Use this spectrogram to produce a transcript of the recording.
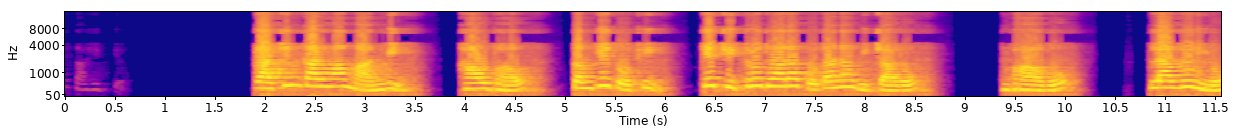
સાહિત્ય. પ્રાચીન કાળમાં માનવી હાવભાવ, સંકેતોથી કે ચિત્રો દ્વારા પોતાના વિચારો, ભાવો, લાગણીઓ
